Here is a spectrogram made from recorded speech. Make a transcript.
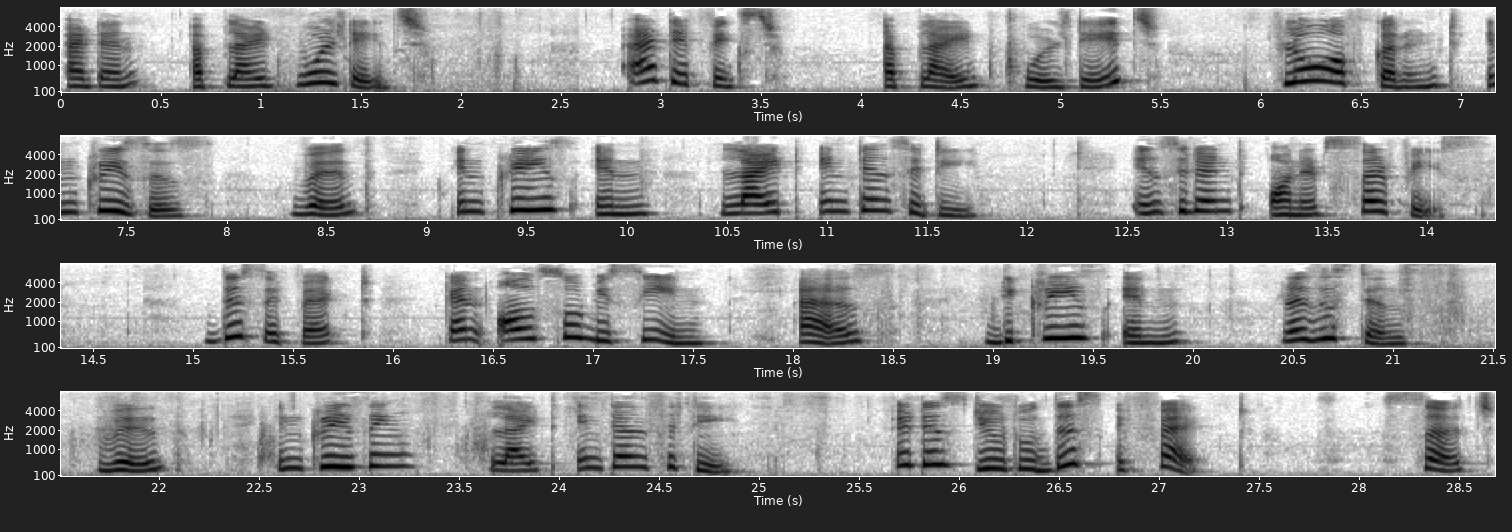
at an applied voltage. At a fixed applied voltage, flow of current increases with increase in light intensity incident on its surface. This effect can also be seen as decrease in resistance with increasing light intensity. It is due to this effect such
